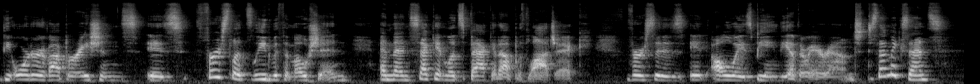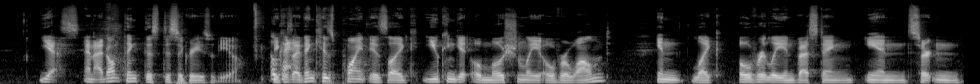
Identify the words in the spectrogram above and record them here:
the order of operations is first let's lead with emotion and then second let's back it up with logic versus it always being the other way around. Does that make sense Yes, and I don't think this disagrees with you because Okay. I think his point is like you can get emotionally overwhelmed in like overly investing in certain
